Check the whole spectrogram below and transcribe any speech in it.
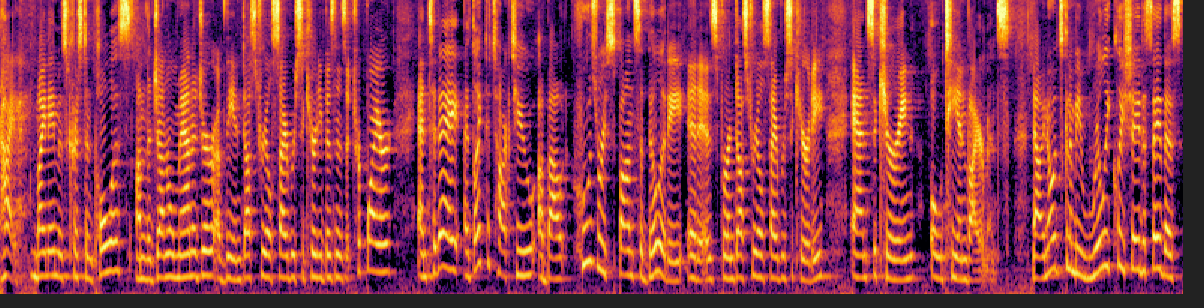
Hi, my name is Kristen Poulos. I'm the General Manager of the Industrial Cybersecurity Business at Tripwire. And today I'd like to talk to you about whose responsibility it is for industrial cybersecurity and securing OT environments. Now I know it's going to be really cliche to say this,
